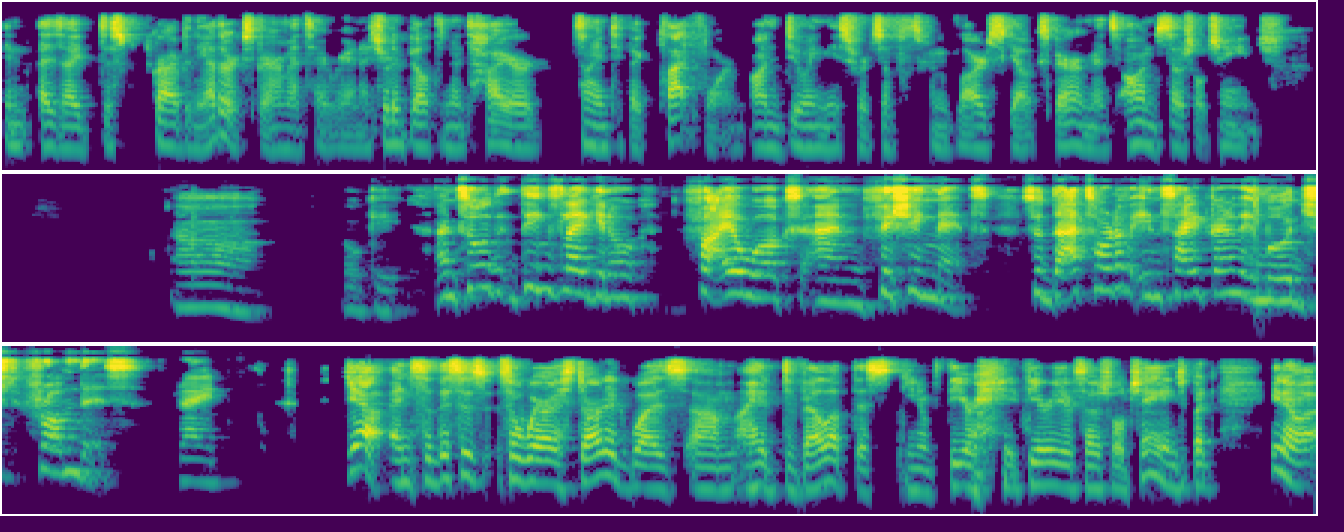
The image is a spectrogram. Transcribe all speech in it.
in, as I described in the other experiments I ran, I sort of built an entire scientific platform on doing these sorts of kind of large scale experiments on social change. Ah, okay. And so things like, you know, fireworks and fishing nets. So that sort of insight kind of emerged from this, right? Yeah, and so this is so where I started was um, I had developed this you know theory theory of social change, but you know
